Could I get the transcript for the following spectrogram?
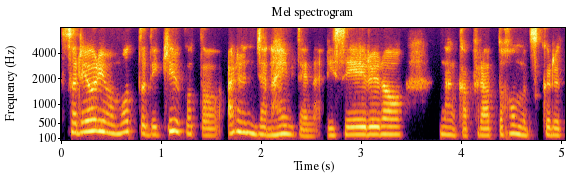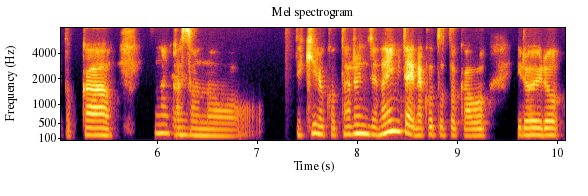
それよりももっとできることあるんじゃないみたいなリセールのなんかプラットフォーム作るとかなんかその、できることあるんじゃないみたいなこととかをいろいろ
